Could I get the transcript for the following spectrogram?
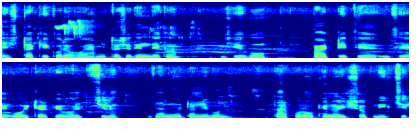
এটা কী করে হয়? আমি তো সেদিন দেখলাম যে ও পার্টিতে যে ওয়েটারকে বলছিল যে আমি ওটা নেব না। তারপরেও কেন এইসব নিচ্ছিল?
